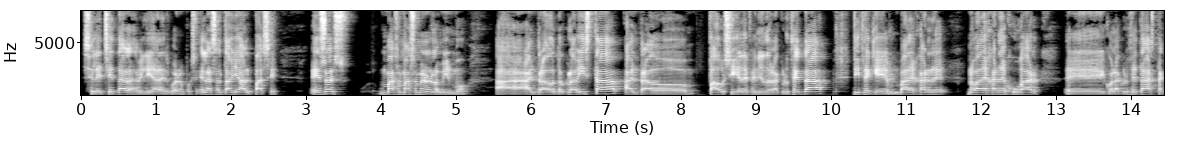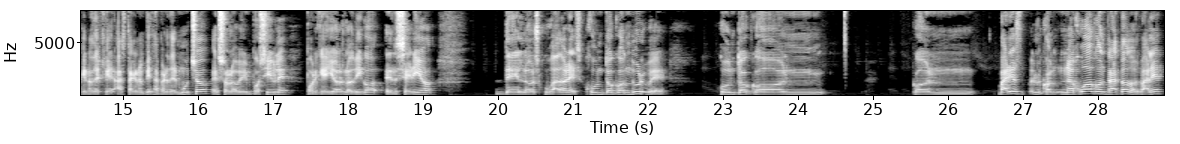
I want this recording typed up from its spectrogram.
se le cheta las habilidades. Bueno, pues él ha saltado ya al pase. Eso es más, más o menos lo mismo. Ha, entrado otro clavista, ha entrado Pau, sigue defendiendo la cruceta, dice que va a dejar de, no va a dejar de jugar eh, con la cruceta hasta que no deje, hasta que no empiece a perder mucho. Eso lo veo imposible, porque yo os lo digo en serio. De los jugadores, junto con Durbe, junto con. con varios. Con, no he jugado contra todos, ¿vale?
